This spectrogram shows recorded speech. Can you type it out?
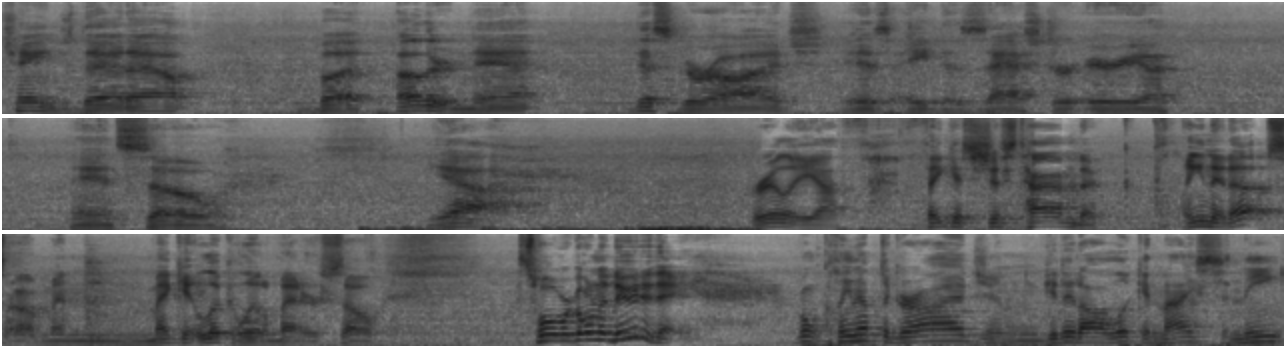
Change that out. But other than that this garage is a disaster area. And so yeah. Really I think it's just time to clean it up some and make it look a little better so that's what we're going to do today. We're going to clean up the garage and get it all looking nice and neat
